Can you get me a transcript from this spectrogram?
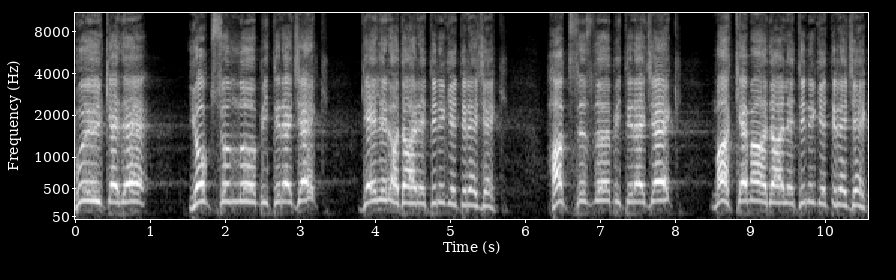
bu ülkede yoksulluğu bitirecek, gelir adaletini getirecek. Haksızlığı bitirecek, mahkeme adaletini getirecek.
